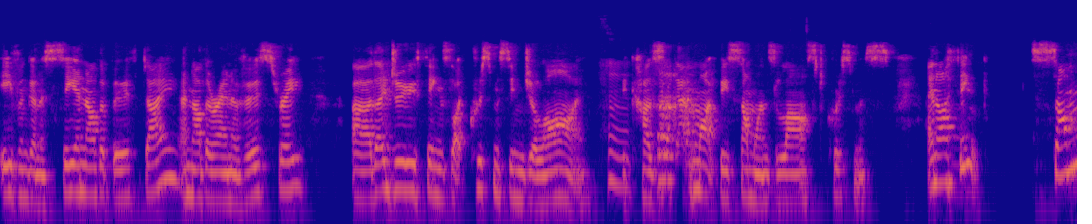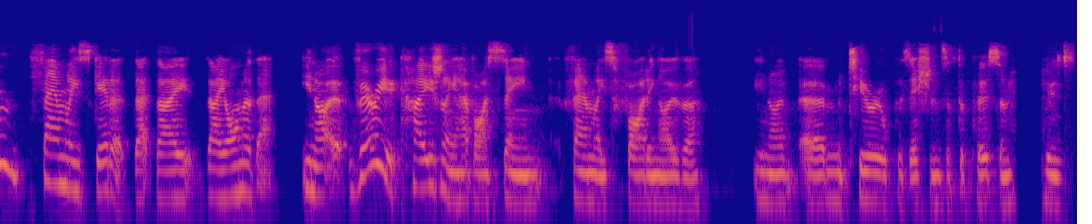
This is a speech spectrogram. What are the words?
even going to see another birthday, another anniversary. Uh, they do things like Christmas in July hmm. because that might be someone's last Christmas. And I think some families get it that they, they honour that. You know, very occasionally have I seen families fighting over you know, uh, material possessions of the person who's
